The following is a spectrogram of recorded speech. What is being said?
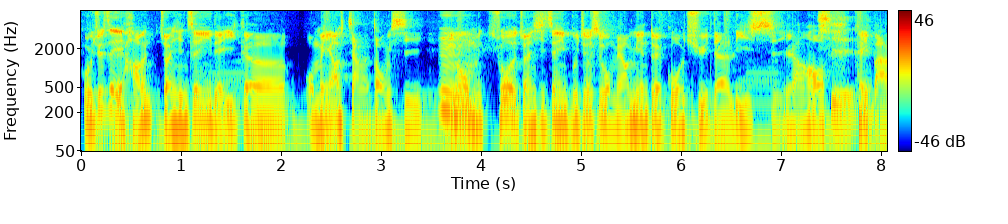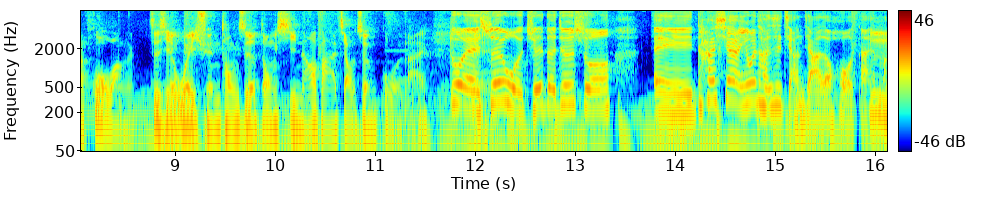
我觉得这里好像转型正义的一个我们要讲的东西，因为我们所有转型正义不就是我们要面对过去的历史，然后可以把过往这些威权统治的东西，然后把它矫正过来。对，所以我觉得就是说。哎，他现在因为他是蒋家的后代嘛，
